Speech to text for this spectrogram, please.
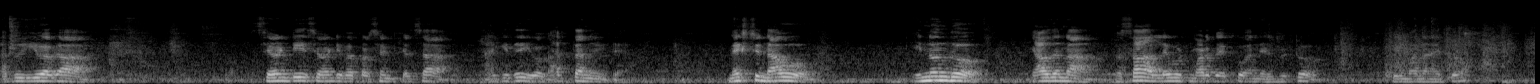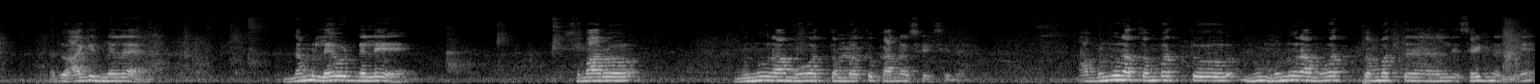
ಅದು ಇವಾಗ ಸೆವೆಂಟಿ ಸೆವೆಂಟಿ ಫೈವ್ ಪರ್ಸೆಂಟ್ ಕೆಲಸ ಆಗಿದೆ, ಇವಾಗ ಆಗ್ತಾನೂ ಇದೆ. ನೆಕ್ಸ್ಟ್ ನಾವು ಇನ್ನೊಂದು ಯಾವುದನ್ನು ಹೊಸ ಲೇಔಟ್ ಮಾಡಬೇಕು ಅಂತ ಹೇಳಿಬಿಟ್ಟು ತೀರ್ಮಾನ ಆಯಿತು. ಅದು ಆಗಿದ ಮೇಲೆ ನಮ್ಮ ಲೇಔಟ್ನಲ್ಲಿ ಸುಮಾರು ಮುನ್ನೂರ ಮೂವತ್ತೊಂಬತ್ತು ಕಾರ್ನರ್ ಸೀಟ್ಸ್ ಇದೆ. ಆ ಮುನ್ನೂರ ತೊಂಬತ್ತು ಮುನ್ನೂರ ಮೂವತ್ತೊಂಬತ್ತರಲ್ಲಿ ಸೈಡ್ನಲ್ಲಿ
